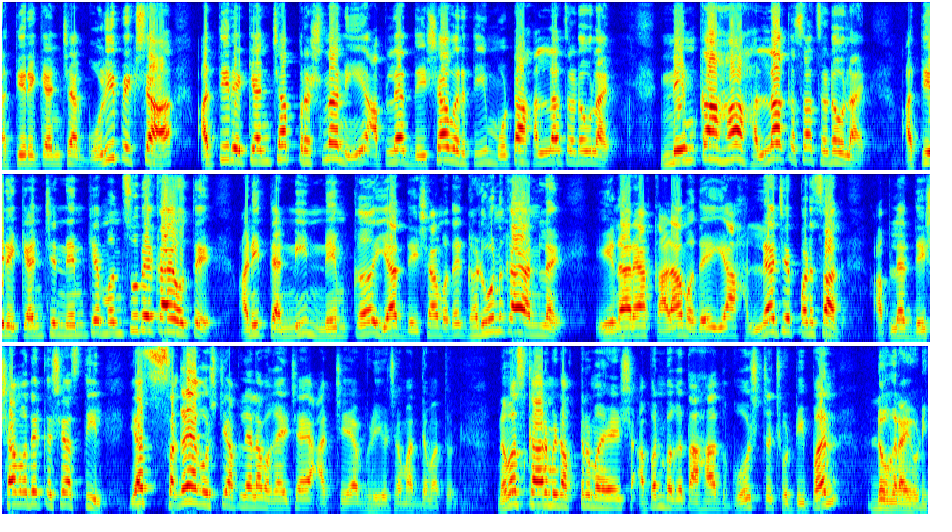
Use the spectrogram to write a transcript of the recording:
अतिरेक्यांच्या गोळीपेक्षा अतिरेक्यांच्या प्रश्नांनी आपल्या देशावरती मोठा हल्ला चढवलाय. नेमका हा हल्ला कसा चढवलाय? अतिरेक्यांचे नेमके मनसुबे काय होते? आणि त्यांनी नेमकं या देशामध्ये घडवून काय आणलंय? येणाऱ्या काळामध्ये या हल्ल्याचे पडसाद आपल्या देशामध्ये कसे असतील? या सगळ्या गोष्टी आपल्याला बघायच्या आहे आजच्या या व्हिडिओच्या माध्यमातून. नमस्कार मी डॉक्टर महेश. आपण बघत आहात गोष्ट छोटी पण डोंगरा एवढी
